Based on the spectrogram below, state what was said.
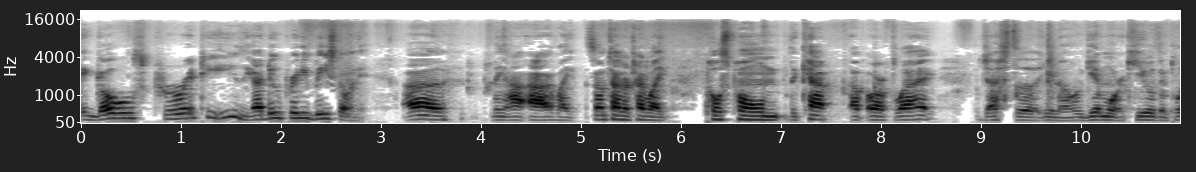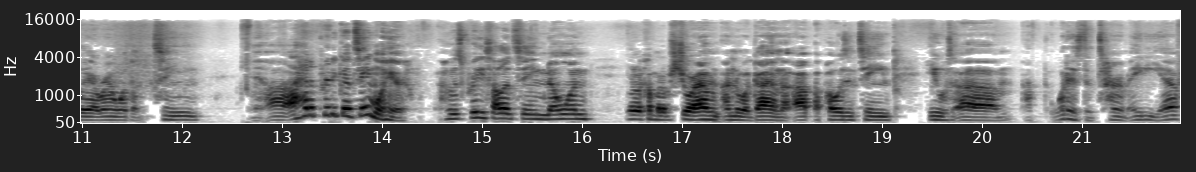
it goes pretty easy. I do pretty beast on it. Uh, I mean, I, I like sometimes I try to like postpone the cap up our flag just to you know get more kills and play around with a team uh, I had a pretty good team on here. It was a pretty solid team. No one, you know, coming up short. I, I know a guy on the opposing team. He was, um, what is the term? ADF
